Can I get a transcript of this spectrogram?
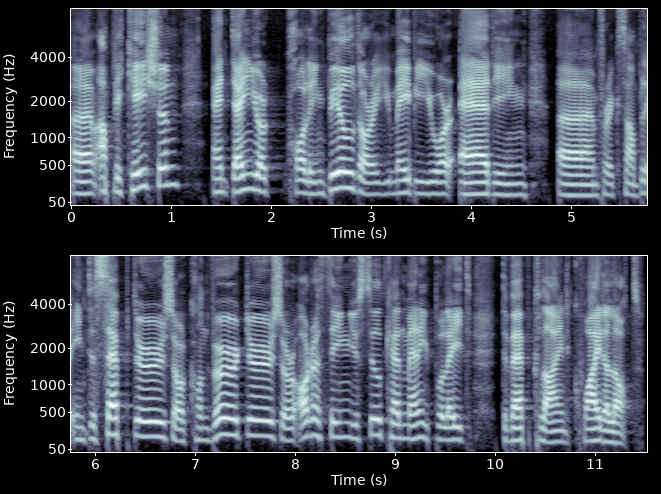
um, application, and then you're calling build, or you maybe you are adding, um, for example, interceptors or converters or other thing. You still can manipulate the web client quite a lot.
